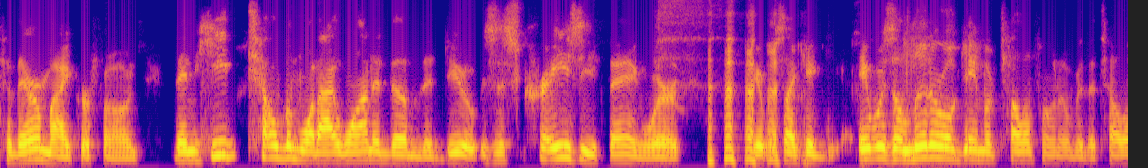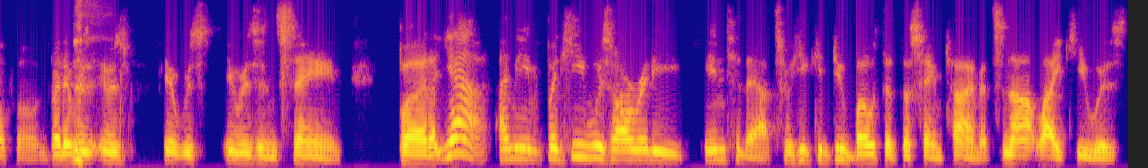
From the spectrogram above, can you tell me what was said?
to their microphone. Then he'd tell them what I wanted them to do. It was this crazy thing where it was like a it was a literal game of telephone over the telephone. But it was it was it was it was insane. But uh, yeah, I mean, but he was already into that, so he could do both at the same time. It's not like he was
